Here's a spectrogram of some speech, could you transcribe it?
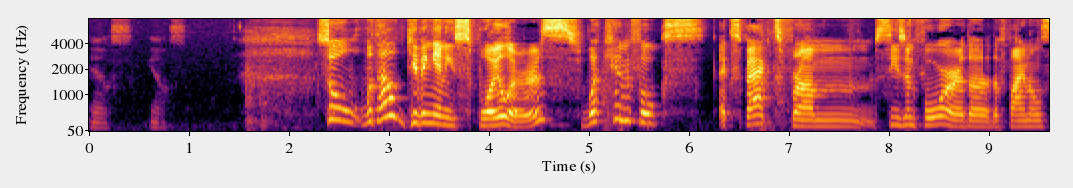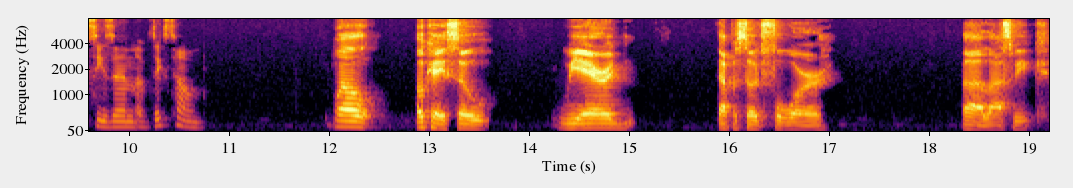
yes. Yes. So without giving any spoilers what can folks expect from season four the the final season of Diggstown well okay so we aired episode four uh last week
